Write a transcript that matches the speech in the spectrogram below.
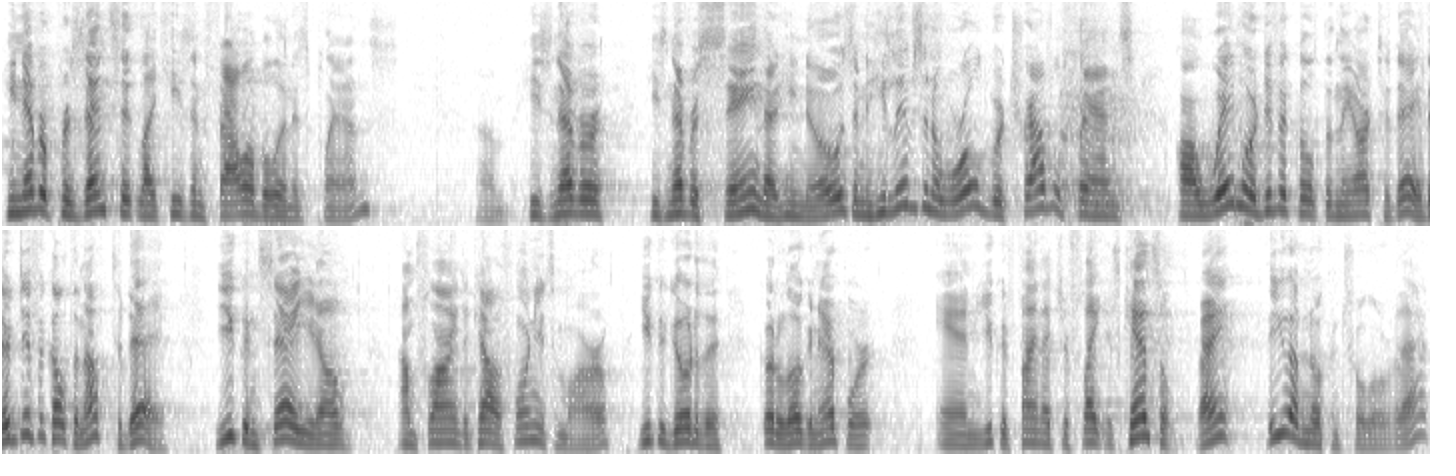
He never presents it like he's infallible in his plans. Um, he's never He's never saying that he knows, and he lives in a world where travel plans are way more difficult than they are today. They're difficult enough today. You can say, you know, I'm flying to California tomorrow. You could go to the go to Logan Airport and you could find that your flight is canceled, right? You have no control over that.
